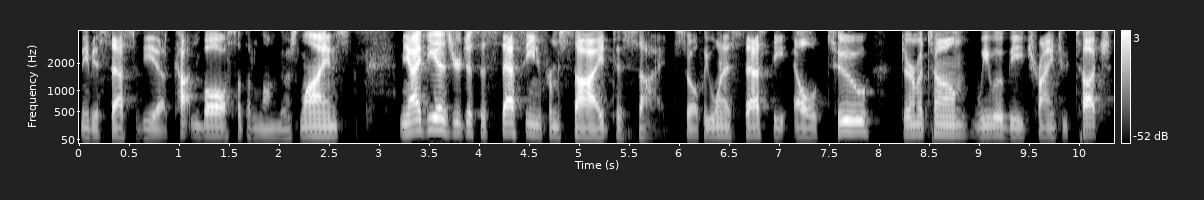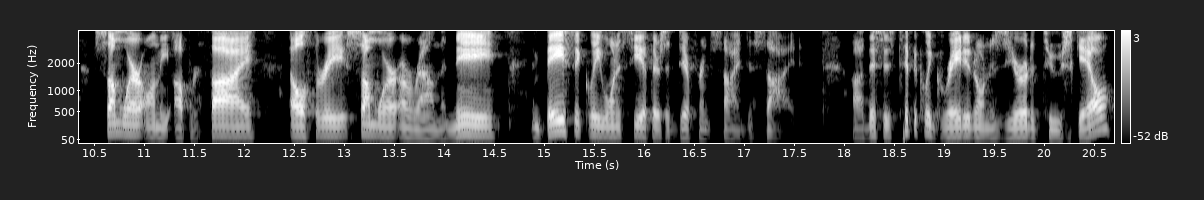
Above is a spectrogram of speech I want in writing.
maybe assessed via cotton ball, something along those lines. And the idea is you're just assessing from side to side. So if we want to assess the L2 dermatome, we would be trying to touch somewhere on the upper thigh, L3 somewhere around the knee and basically want to see if there's a difference side to side. Uh, this is typically graded on a zero to two scale.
